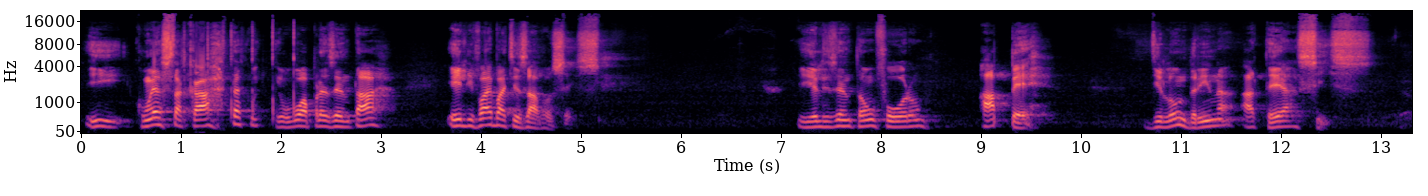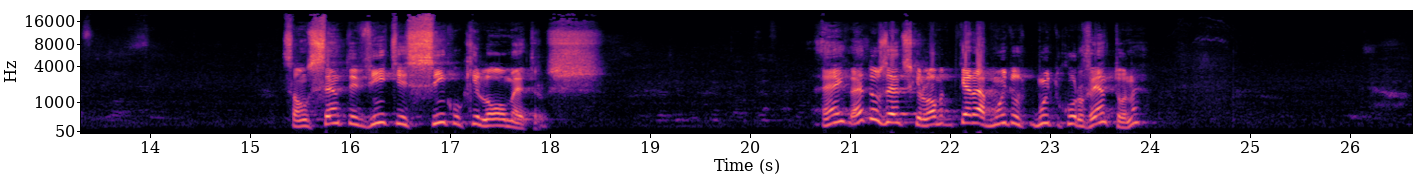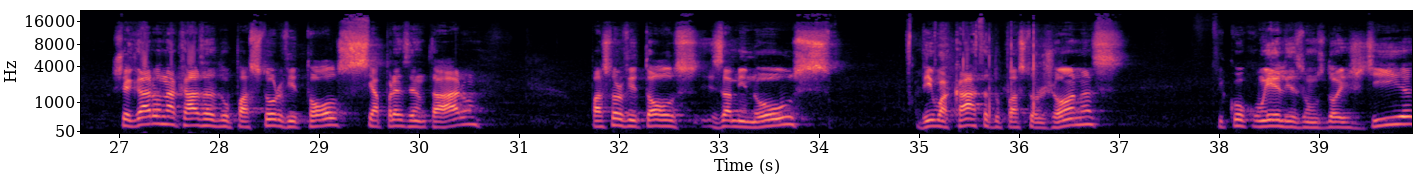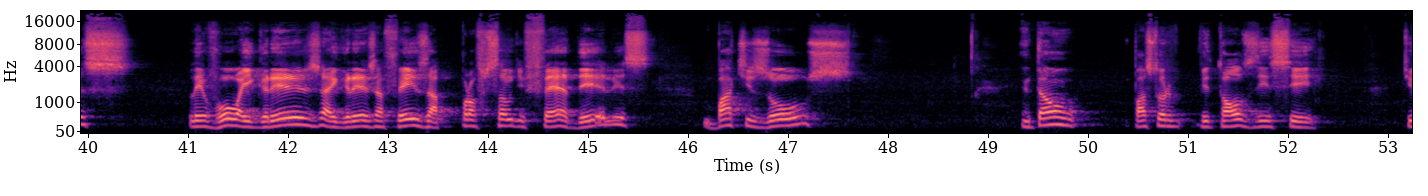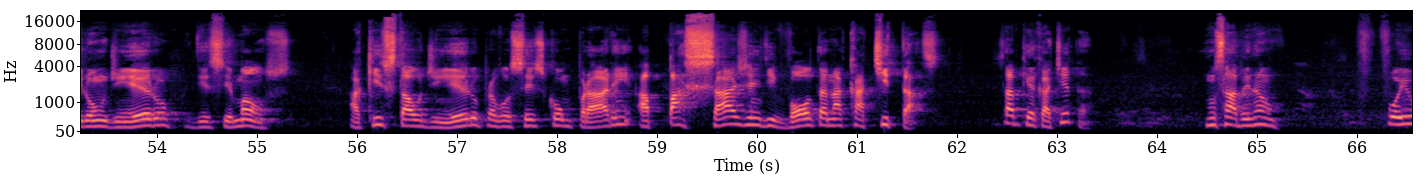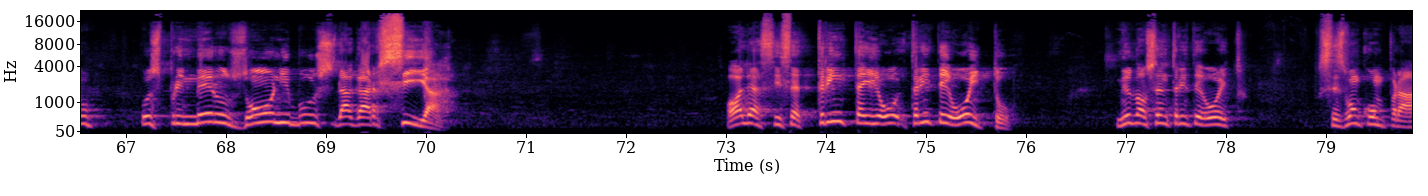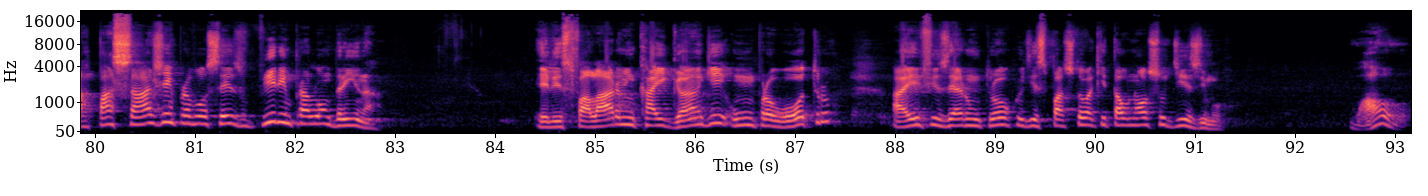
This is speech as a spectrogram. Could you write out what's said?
e com esta carta que eu vou apresentar, ele vai batizar vocês. E eles então foram a pé, de Londrina até Assis. São 125 quilômetros. É, é 200 quilômetros, porque era muito, muito curvento, né? Chegaram na casa do pastor Vitols, se apresentaram. O pastor Vitols examinou-os, viu a carta do pastor Jonas, ficou com eles uns dois dias, levou a igreja, a igreja fez a profissão de fé deles, batizou-os. Então, pastor Vitols disse, tirou um dinheiro, disse, irmãos, aqui está o dinheiro para vocês comprarem a passagem de volta na Catita. Sabe o que é Catita? Não sabe não? Foi o, os primeiros ônibus da Garcia. Olha, isso é 38, 38 1938 vocês vão comprar passagem para vocês virem para Londrina. Eles falaram em caigangue um para o outro, aí fizeram um troco e disse: Pastor, aqui está o nosso dízimo. Uau!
